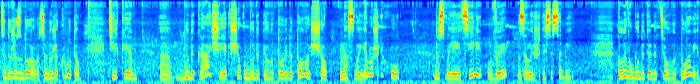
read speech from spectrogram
Це дуже здорово, це дуже круто. Тільки е, буде краще, якщо ви будете готові до того, що на своєму шляху до своєї цілі ви залишитеся самі. Коли ви будете до цього готові,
